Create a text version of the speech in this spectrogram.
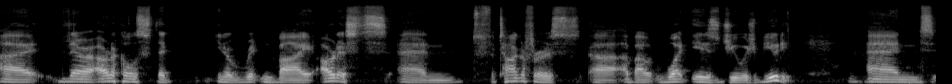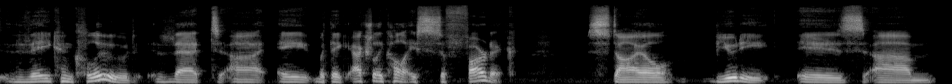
uh, there are articles that you know written by artists and photographers uh, about what is Jewish beauty, mm-hmm. And they conclude that uh, a what they actually call a Sephardic style beauty is um,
